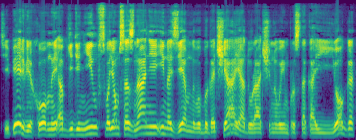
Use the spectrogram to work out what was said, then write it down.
Теперь Верховный объединил в своем сознании иноземного богача и одураченного им простака йога,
